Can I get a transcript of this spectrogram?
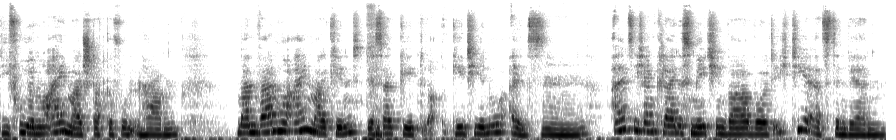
die früher nur einmal stattgefunden haben. Man war nur einmal Kind, deshalb geht, geht hier nur als. Als ich ein kleines Mädchen war, wollte ich Tierärztin werden.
